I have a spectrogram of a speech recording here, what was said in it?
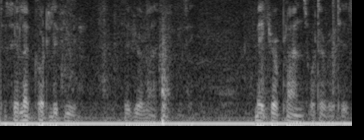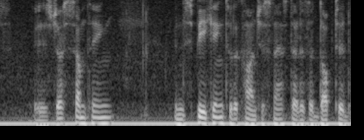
to say, "Let God live you, live your life." You make your plans, whatever it is. It is just something in speaking to the consciousness that has adopted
